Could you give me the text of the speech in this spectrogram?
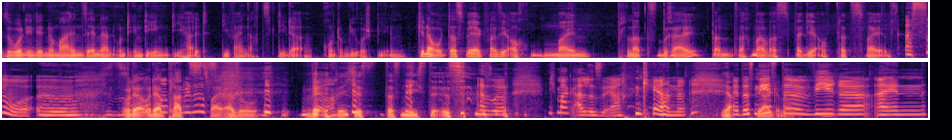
sowohl in den normalen Sendern und in denen, die halt die Weihnachtslieder rund um die Uhr spielen. Genau, das wäre quasi auch mein Platz 3. Dann sag mal, was bei dir auf Platz 2 ist. Ach so, äh, so Oder, oder Platz 2, also ja. welches das nächste ist. Also, ich mag alle sehr gerne. Ja, das nächste ja, genau. wäre ein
